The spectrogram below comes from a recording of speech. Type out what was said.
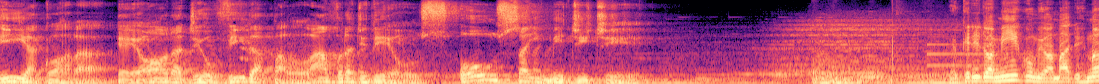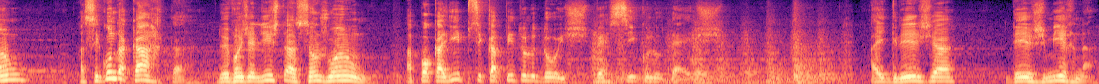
E agora é hora de ouvir a palavra de Deus. Ouça e medite. Meu querido amigo, meu amado irmão, a segunda carta do evangelista São João, Apocalipse capítulo 2, versículo 10. A igreja de Esmirna.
